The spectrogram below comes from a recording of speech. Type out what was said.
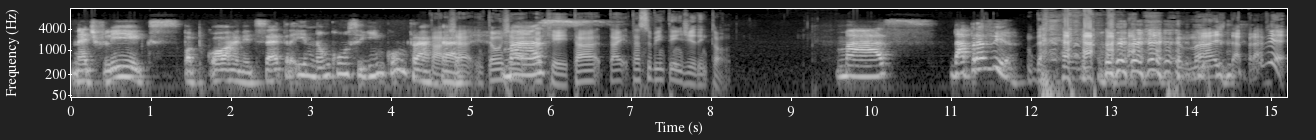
Netflix, Popcorn, etc. e não consegui encontrar, tá, cara. Já, então já, Mas... ok, tá, tá, tá subentendido então. Mas dá pra ver. Mas dá pra ver.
